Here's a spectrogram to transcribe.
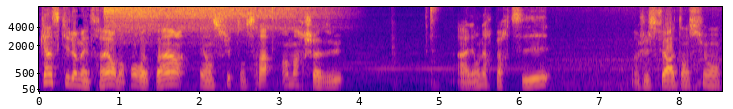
15 km heure, donc on repart, et ensuite on sera en marche à vue. Allez, on est reparti. On va juste faire attention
